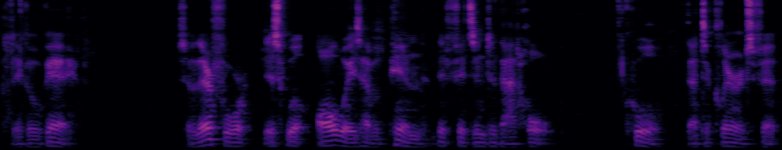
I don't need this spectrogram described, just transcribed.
Click OK. So therefore, this will always have a pin that fits into that hole. Cool. That's a clearance fit.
